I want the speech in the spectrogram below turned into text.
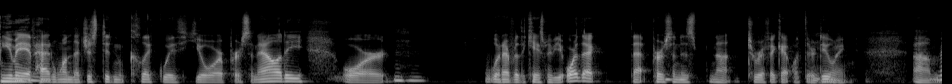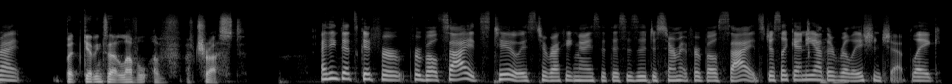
You may have mm-hmm. had one that just didn't click with your personality or mm-hmm. whatever the case may be, or that that mm-hmm. person is not terrific at what they're doing. Um, Right. But getting to that level of, of trust. I think that's good for for both sides too, is to recognize that this is a discernment for both sides, just like any other relationship. Like,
